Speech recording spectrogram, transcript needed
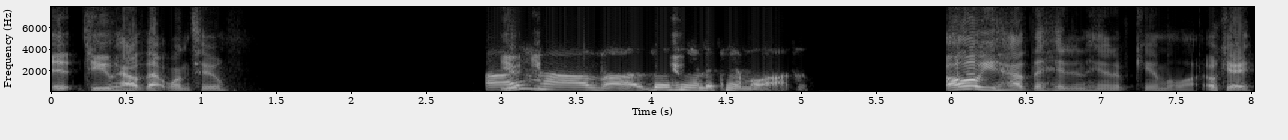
it, do you have that one too? I you, have uh, the you, Hand of Camelot. Oh, you have the Hidden Hand of Camelot. Okay,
